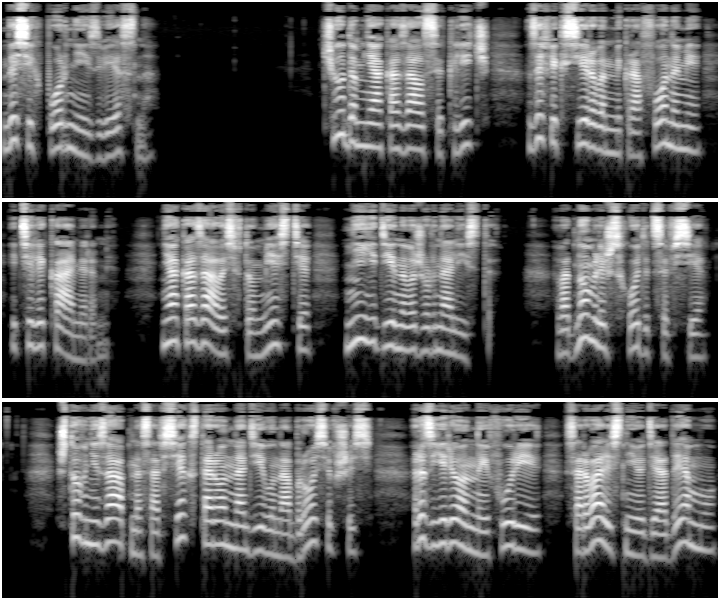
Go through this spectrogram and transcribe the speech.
до сих пор неизвестно. Чудом не оказался клич, зафиксирован микрофонами и телекамерами не оказалось в том месте ни единого журналиста. В одном лишь сходятся все, что внезапно со всех сторон на диву набросившись, разъяренные фурии сорвали с нее диадему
